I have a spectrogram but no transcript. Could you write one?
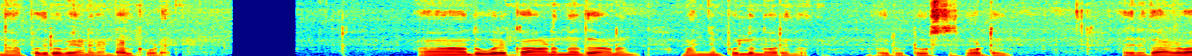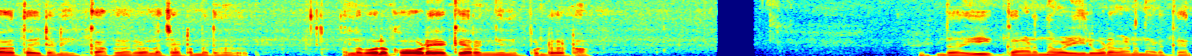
നാൽപ്പത് രൂപയാണ് രണ്ടാൾക്ക് കൂടെ. ആ ദൂരെ കാണുന്നതാണ് മഞ്ഞപ്പുല്ലെന്ന് പറയുന്നത്. ഒരു ടൂറിസ്റ്റ് സ്പോട്ട് അതിന് താഴെ ഭാഗത്തായിട്ടാണ് ഈ കാപ്പിമല വെള്ളച്ചാട്ടം വരുന്നത്. നല്ലപോലെ കോടയൊക്കെ ഇറങ്ങി നിൽപ്പുണ്ട് കേട്ടോ. ഇതാ ഈ കാണുന്ന വഴിയിലൂടെ വേണം നടക്കാൻ.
